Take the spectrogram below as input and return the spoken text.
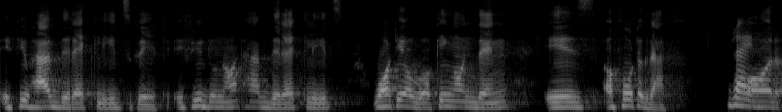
if you have direct leads great. If you do not have direct leads what you're working on then is a photograph. Right. or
